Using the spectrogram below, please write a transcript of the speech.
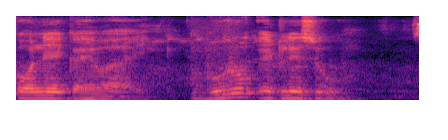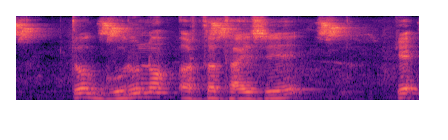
કોને કહેવાય? ગુરુ એટલે શું? તો ગુરુનો અર્થ થાય છે કે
